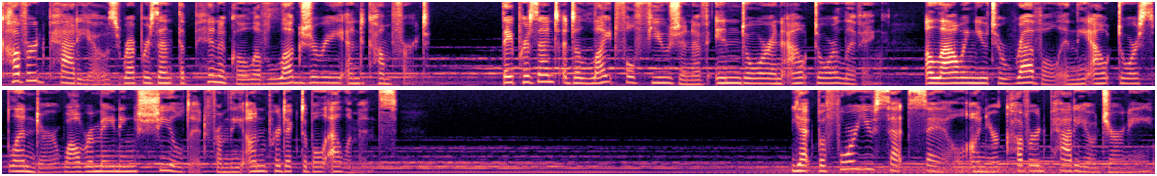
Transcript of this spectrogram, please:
Covered patios represent the pinnacle of luxury and comfort. They present a delightful fusion of indoor and outdoor living, allowing you to revel in the outdoor splendor while remaining shielded from the unpredictable elements. Yet before you set sail on your covered patio journey,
